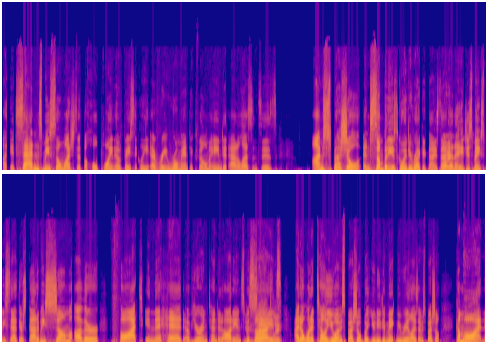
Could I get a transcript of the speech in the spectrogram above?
uh, it saddens me so much that the whole point of basically every romantic film aimed at adolescents is, I'm special, and somebody is going to recognize that, Right. and it just makes me sad. There's got to be some other thought in the head of your intended audience besides, Exactly. I don't want to tell you I'm special, but you need to make me realize I'm special. Come on.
